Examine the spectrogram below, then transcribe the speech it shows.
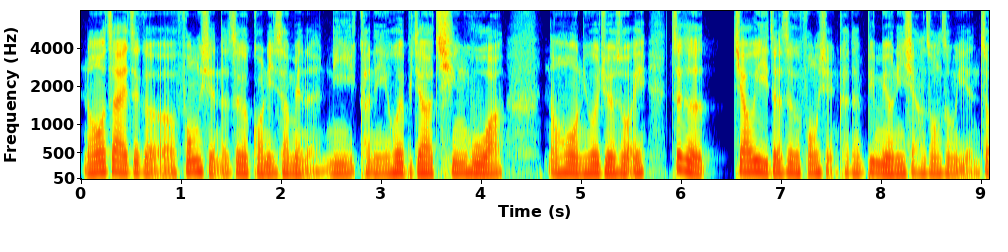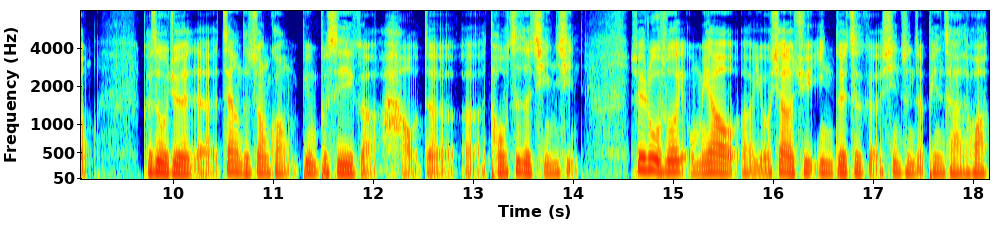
然后在这个风险的这个管理上面呢，你可能也会比较轻忽啊，然后你会觉得说，哎，这个交易的这个风险可能并没有你想象中这么严重。可是我觉得，呃，这样的状况并不是一个好的呃投资的情形。所以，如果说我们要呃有效的去应对这个幸存者偏差的话，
